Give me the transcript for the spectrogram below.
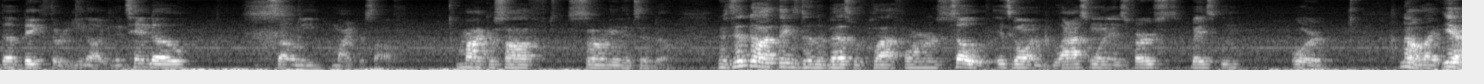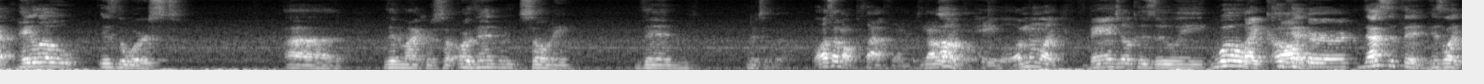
the big three. You know, like Nintendo, Sony, Microsoft. Microsoft, Sony, Nintendo. Nintendo, I think, has done the best with platformers. So it's going. Last one is first, basically, or No, like yeah, Halo is the worst. Uh, then Microsoft, or then Sony, then Nintendo. Well, I was talking about platformers, not Oh. like Halo. I mean like Banjo Kazooie, Well, like. Conker. That's the thing. Is like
